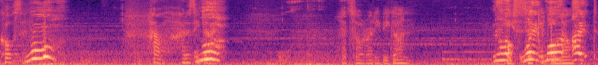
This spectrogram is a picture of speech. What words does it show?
Coulson, Whoa! how? How does he die? Whoa! It's already begun. No, He's wait, what? I. it.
